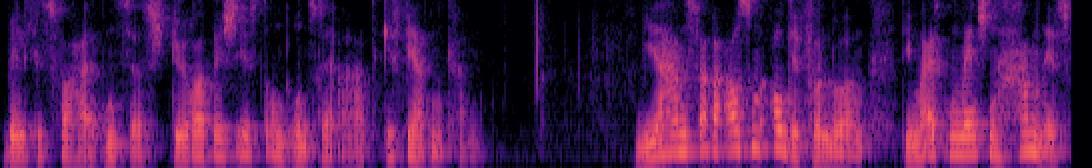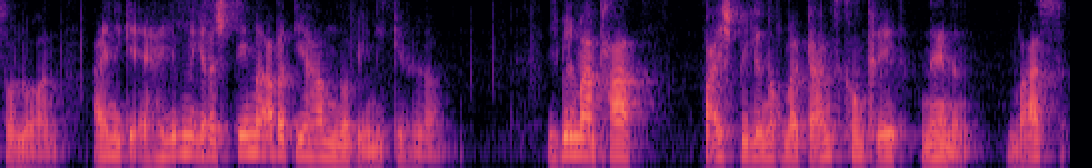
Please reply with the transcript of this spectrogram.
welches Verhalten zerstörerisch ist und unsere Art gefährden kann. Wir haben es aber aus dem Auge verloren. Die meisten Menschen haben es verloren. Einige erheben ihre Stimme, aber die haben nur wenig Gehör. Ich will mal ein paar Beispiele nochmal ganz konkret nennen, was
